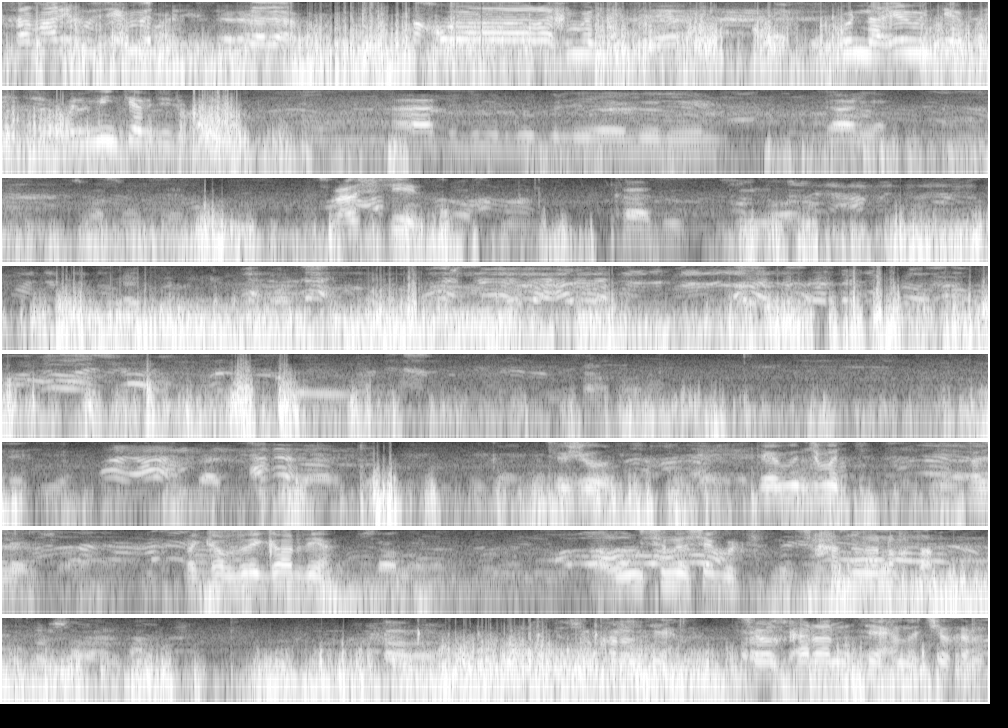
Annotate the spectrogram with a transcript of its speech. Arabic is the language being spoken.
السلام عليكم سي أحمد. السلام. أخويا راك مازال صغير قلنا غير وين بديت من مين بديت قول تجي تقول باللي ليلين غاليه 67 67 67 كادو جينور toujours دائما تمد. ان شاء الله راك افضل gardien إن شاء الله. وسنا اش قلت. شخصنا نقطه إن شاء الله. شكرا سي أحمد. شكرا. سي احمد شكرا.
